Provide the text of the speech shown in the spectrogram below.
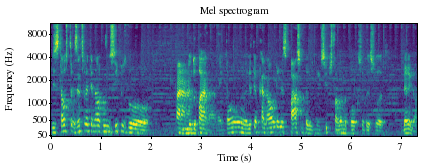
visitar os 399 municípios do, Paraná. do, do Paraná, né? Então ele tem um canal onde eles passam pelos municípios falando um pouco sobre as suas. Bem legal.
